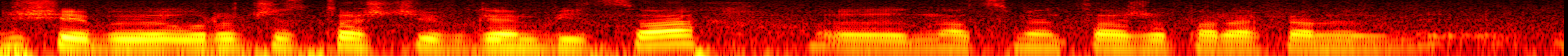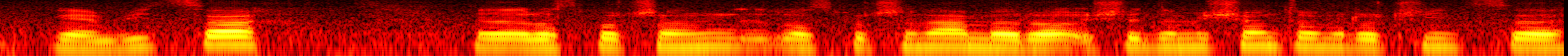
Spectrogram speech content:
Dzisiaj były uroczystości w Gębicach, na cmentarzu parafialnym w Gębicach. Rozpoczynamy ro, 70. rocznicę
